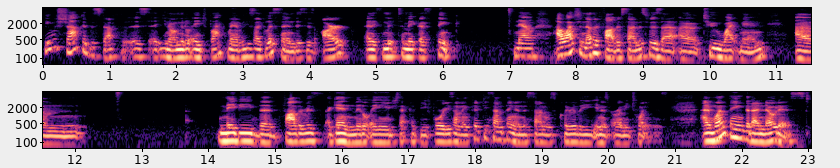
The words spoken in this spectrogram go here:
he was shocked at the stuff as, uh, you know, a middle-aged black man, but he's like, listen, this is art and it's meant to make us think. Now, I watched another father-son. This was uh, uh, two white men. Um, maybe the father is again middle aged that could be 40 something 50 something and the son was clearly in his early 20s and one thing that i noticed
